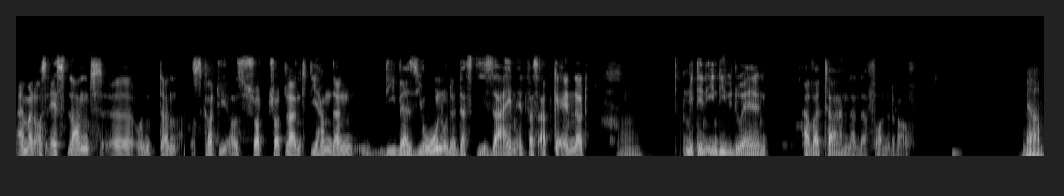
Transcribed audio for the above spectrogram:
einmal aus Estland äh, und dann Scotty aus Schott Schottland, die haben dann die Version oder das Design etwas abgeändert Mhm. mit den individuellen Avataren dann da vorne drauf. Ja.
